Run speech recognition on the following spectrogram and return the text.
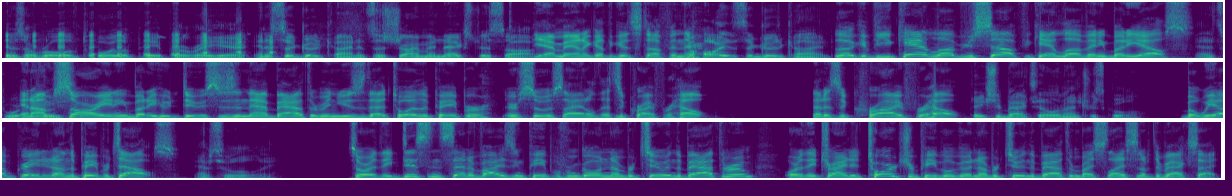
there's a roll of toilet paper right here. And it's a good kind. It's a Charmin Extra Soft. Yeah, man, I got the good stuff in there. Oh, it's a good kind. Look, if you can't love yourself, you can't love anybody else. That's and I'm Casey- sorry, anybody who deuces in that bathroom and uses that toilet paper, they're suicidal. That's a mm. cry for help. That is a cry for help. Takes you back to elementary school. But we upgraded on the paper towels. Absolutely. So are they disincentivizing people from going number two in the bathroom, or are they trying to torture people to go number two in the bathroom by slicing up their backside?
